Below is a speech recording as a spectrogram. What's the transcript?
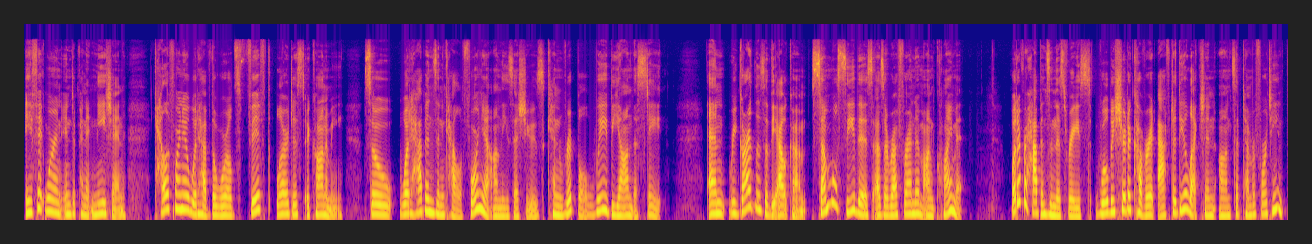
If it were an independent nation, California would have the world's fifth largest economy. So, what happens in California on these issues can ripple way beyond the state. And regardless of the outcome, some will see this as a referendum on climate. Whatever happens in this race, we'll be sure to cover it after the election on September 14th.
